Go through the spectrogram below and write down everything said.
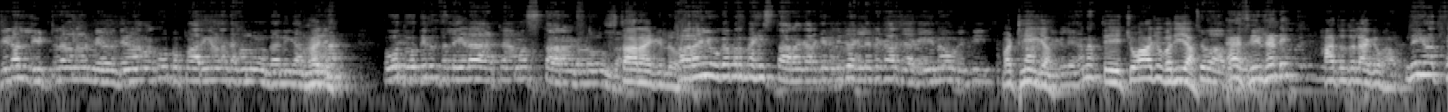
ਜਿਹੜਾ ਲੀਟਰਾਂ ਨਾਲ ਮਿਲ ਦੇਣਾ ਵਾ ਉਹ ਵਪਾਰੀਆਂ ਵਾਲਾ ਤਾਂ ਸਾਨੂੰ ਆਉਂਦਾ ਨਹੀਂ ਕਰਨਾ ਹਾਂਜੀ। ਨਾ ਉਹ ਦੁੱਧ ਦੇ ਥੱਲੇ ਜਿਹੜਾ ਇਸ ਟਾਈਮ 17 ਕਿਲੋ ਹੋਊਗਾ। 17 ਕਿਲੋ। 18 ਹੀ ਹੋਊਗਾ ਪਰ ਮੈਂ ਅਸੀਂ 17 ਕਰਕੇ ਦੇ ਲਈ ਅਗਲੇ ਦੇ ਘਰ ਜਾ ਕੇ ਇਹ ਨਾ ਹੋਵੇ ਵੀ ਬਸ ਠੀਕ ਆ। ਨਿਕਲੇ ਹਨਾ? ਤੇ ਚੁਆ ਜੋ ਵਧੀਆ। ਇਹ ਸੀਲ ਠੰਡੀ? ਹੱਥ ਤੋਂ ਲੈ ਕੇ ਖਾਓ ਨਹੀਂ ਹੱਥ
